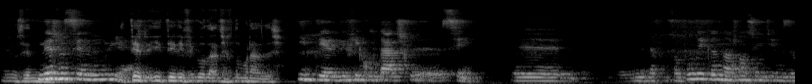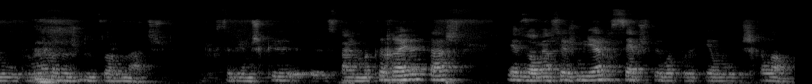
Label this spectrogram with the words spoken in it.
mesmo sendo, mesmo sendo mulher. E ter, e ter dificuldades redobradas. E ter dificuldades, eh, sim. Eh, na função pública nós não sentimos o problema dos, dos ordenados, porque sabemos que eh, se estás numa carreira, estás, és homem ou se és mulher, recebes pela, por aquele escalão.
